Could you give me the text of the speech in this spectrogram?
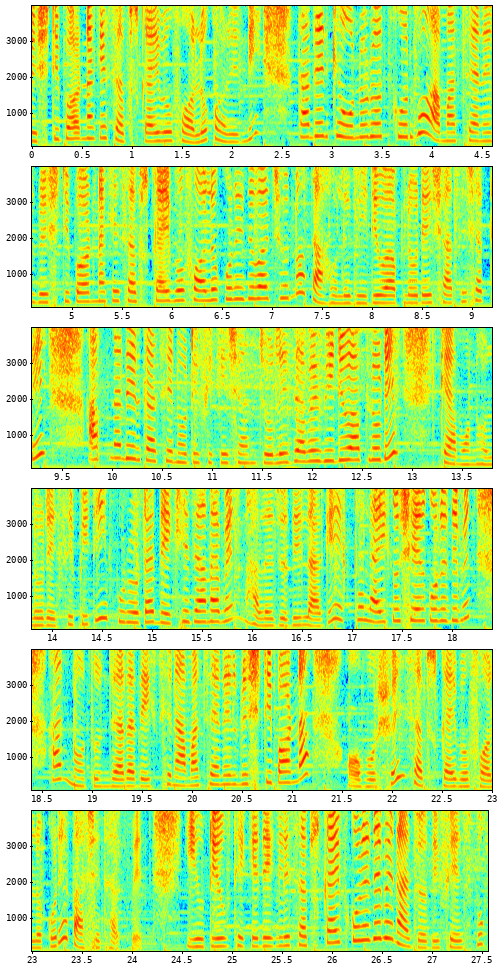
বৃষ্টিপর্ণাকে সাবস্ক্রাইব ও ফলো করেননি, তাদেরকে অনুরোধ করব আমার চ্যানেল বৃষ্টিপর্ণাকে সাবস্ক্রাইব ও ফলো করে দেওয়ার জন্য। তাহলে ভিডিও আপলোডের সাথে সাথে আপনাদের কাছে নোটিফিকেশান চলে যাবে ভিডিও আপলোডে। কেমন হলো রেসিপিটি পুরোটা দেখে জানাবেন, ভালো যদি লাগে একটা লাইক ও শেয়ার করে দেবেন। আর নতুন যারা দেখছেন আমার চ্যানেল বৃষ্টিপর্ণা, অবশ্যই সাবস্ক্রাইব ও ফলো করে পাশে থাকবেন। ইউটিউব থেকে দেখলে সাবস্ক্রাইব করে দেবেন আর যদি ফেসবুক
